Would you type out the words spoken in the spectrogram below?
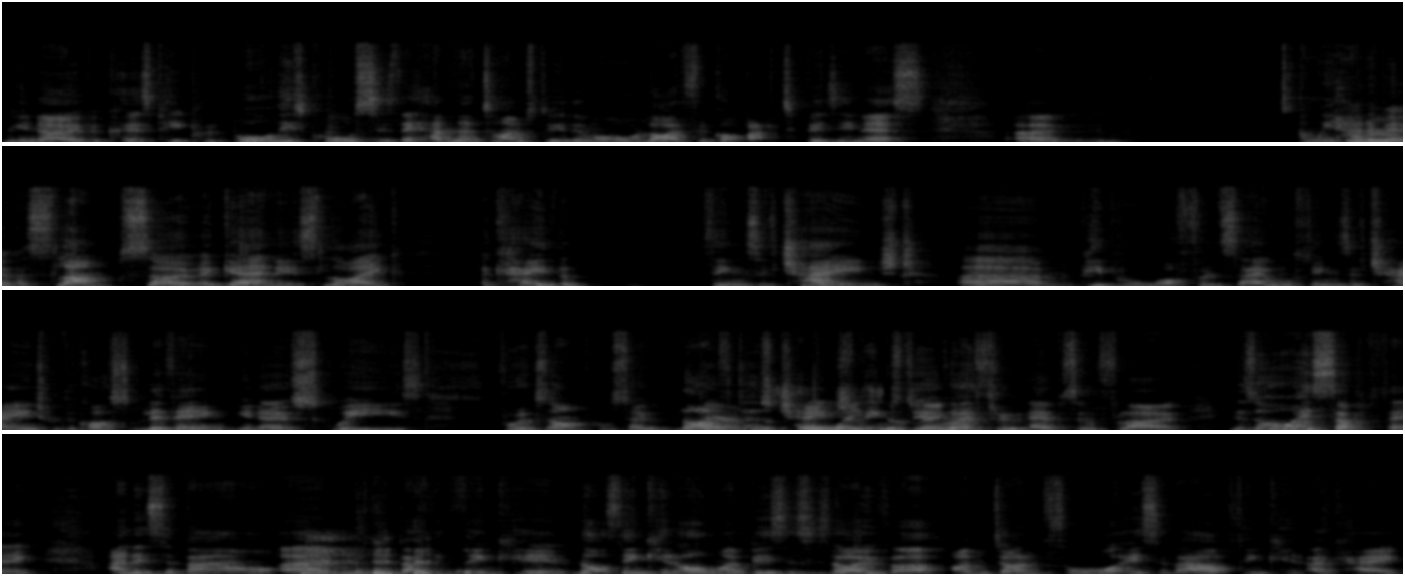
you know, because people had bought these courses, they hadn't had time to do them all. Life had got back to busyness, um, and we had mm-hmm. a bit mm-hmm. of a slump. So again, it's like, okay, the things have changed um, people often say, well, things have changed with the cost of living, you know, squeeze, for example. So life yeah, does change. Things something. do go through ebbs and flow. There's always something. And it's about um, looking back and thinking, not thinking, oh, my business is over, I'm done for. It's about thinking, okay,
